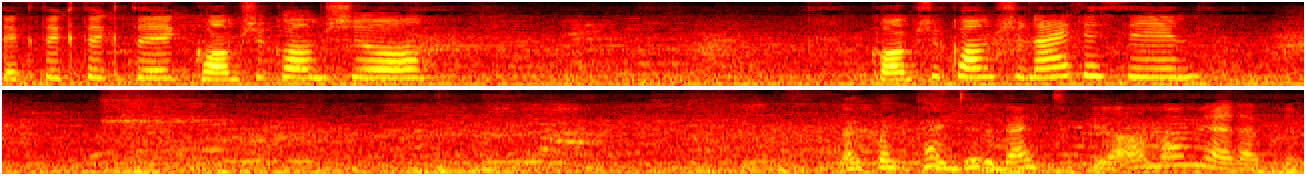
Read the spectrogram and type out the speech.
Tık tık tık tık. Komşu komşu. Komşu komşu neredesin? Bak bak pencereden çıkıyor. Allah'ım yarabbim.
